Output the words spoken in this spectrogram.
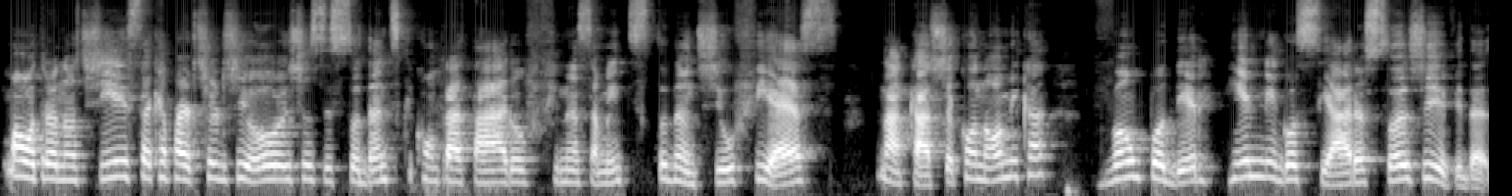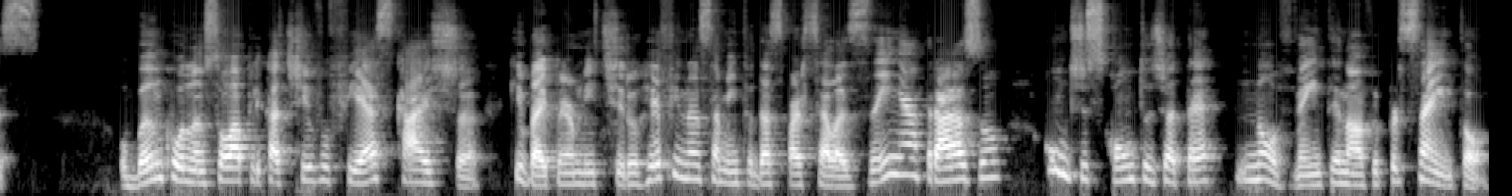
Uma outra notícia é que a partir de hoje os estudantes que contrataram o financiamento estudantil FIES na Caixa Econômica vão poder renegociar as suas dívidas. O banco lançou o aplicativo Fies Caixa, que vai permitir o refinanciamento das parcelas em atraso com desconto de até 99%.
